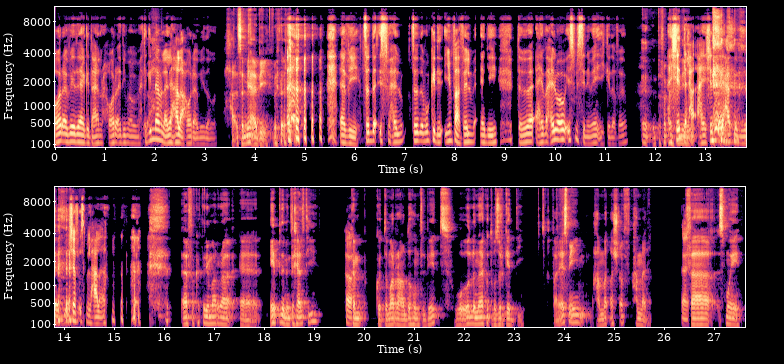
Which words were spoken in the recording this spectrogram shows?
حوار ابي ده يا جدعان حوار قديم قوي محتاجين نعمل عليه حلقة حوار ابي ده هسميها ابي ابي تصدق اسم حلو؟ تصدق ممكن ينفع فيلم ابي طب هيبقى حلو قوي اسم سينمائي كده فاهم؟ أنت هيشد فكرتني الح... هيشد أي حد شاف اسم الحلقة. آه، فكرتني مرة آه، ابن بنت خالتي آه. كان كنت مرة عندهم في البيت واقول له إن أنا كنت بزور جدي. فأنا اسمي محمد أشرف محمدي. طيب. فاسمه إيه؟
